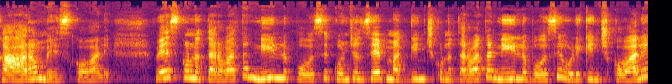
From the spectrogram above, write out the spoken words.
కారం వేసుకోవాలి. వేసుకున్న తర్వాత నీళ్ళు పోసి కొంచెం సేపు మగ్గించుకున్న తర్వాత నీళ్ళు పోసి ఉడికించుకోవాలి.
